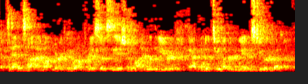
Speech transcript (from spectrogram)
a 10-time American Grand Prix Association Rider of the Year, and more than 200 wins to her credit.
